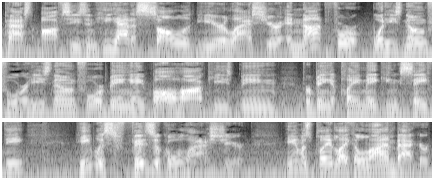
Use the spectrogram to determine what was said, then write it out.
past offseason, he had a solid year last year, and not for what he's known for. He's known for being a ball hawk, he's being for being a playmaking safety. He was physical last year. He almost played like a linebacker.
